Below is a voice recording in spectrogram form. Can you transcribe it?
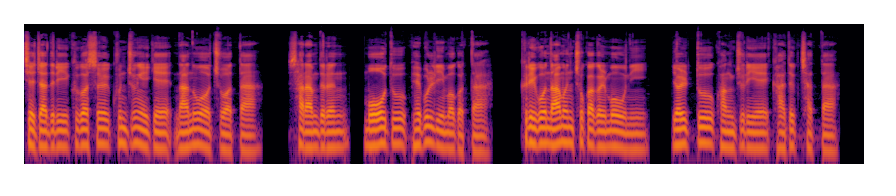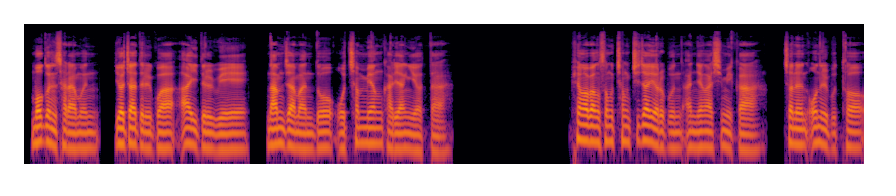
제자들이 그것을 군중에게 나누어 주었다. 사람들은 모두 배불리 먹었다. 그리고 남은 조각을 모으니 열두 광주리에 가득 찼다. 먹은 사람은 여자들과 아이들 외에 남자만도 오천 명 가량이었다. 평화방송 청취자 여러분 안녕하십니까? 저는 오늘부터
